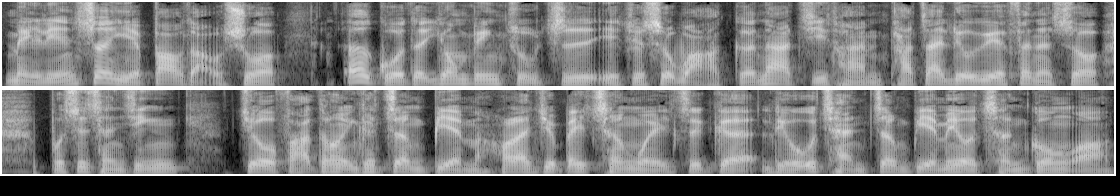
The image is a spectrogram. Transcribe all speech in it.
美联社也报道说，俄国的佣兵组织，也就是瓦格纳集团，他在六月份的时候不是曾经就发动一个政变嘛，后来就被称为这个流产政变，没有成功啊，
